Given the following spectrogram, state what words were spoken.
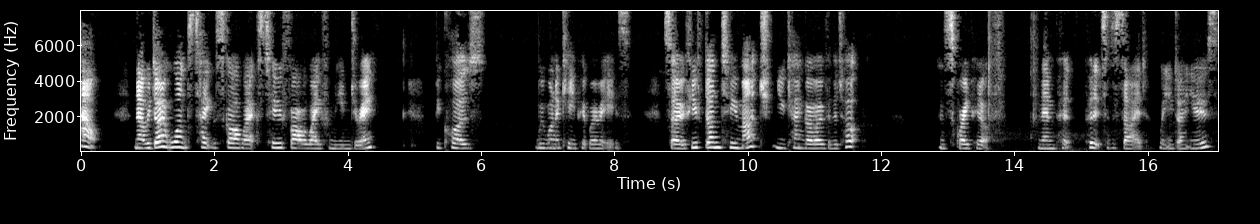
out. Now we don't want to take the scar wax too far away from the injury because we want to keep it where it is. So if you've done too much you can go over the top and scrape it off and then put, put it to the side what you don't use.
